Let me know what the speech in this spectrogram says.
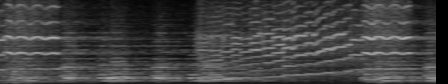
Thank you.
